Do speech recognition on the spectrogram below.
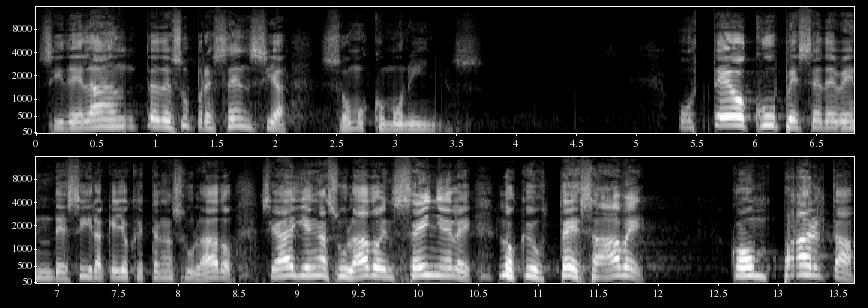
Si delante de su presencia somos como niños. Usted ocúpese de bendecir a aquellos que están a su lado. Si hay alguien a su lado, enséñele lo que usted sabe. Comparta,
